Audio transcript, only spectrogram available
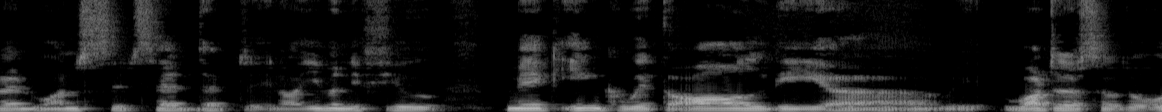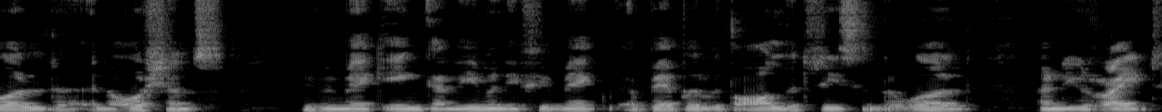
read once it said that you know even if you make ink with all the uh, waters of the world and oceans, if you make ink and even if you make a paper with all the trees in the world and you write,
